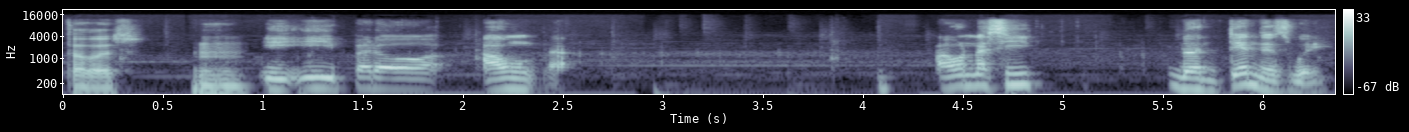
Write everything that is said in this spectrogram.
todo eso. y, y, pero aún, aún así lo entiendes, güey,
